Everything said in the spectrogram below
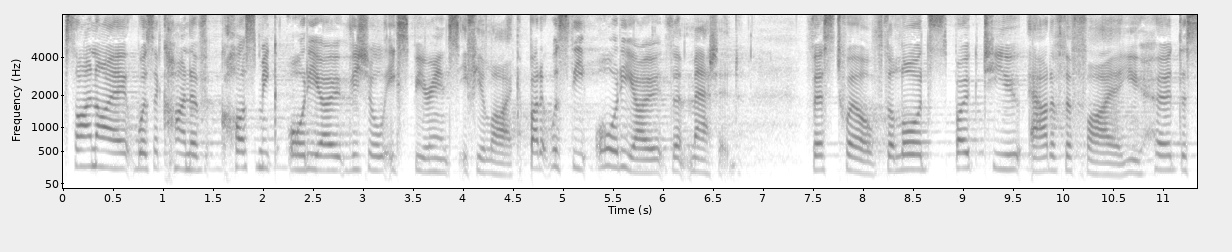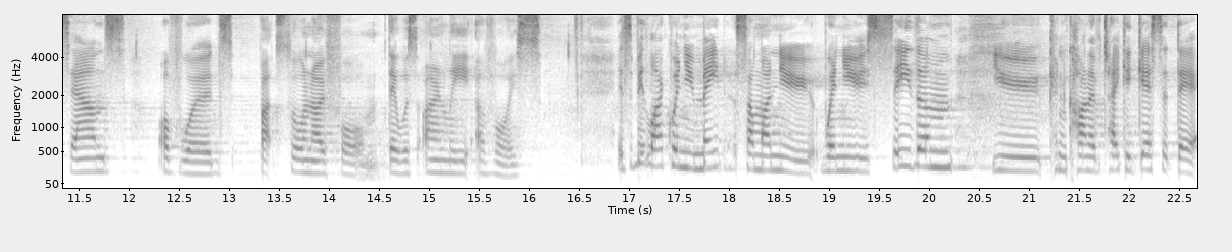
Sinai was a kind of cosmic audio visual experience, if you like, but it was the audio that mattered. Verse 12 The Lord spoke to you out of the fire. You heard the sounds of words, but saw no form. There was only a voice. It's a bit like when you meet someone new. When you see them, you can kind of take a guess at their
